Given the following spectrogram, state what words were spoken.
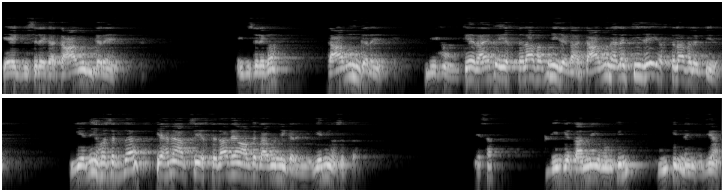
कि एक दूसरे का ताउन करें। एक दूसरे का ताउन करें। जी हाँ कह है कि इख्तलाफ अपनी जगह, ताउन अलग चीज़ है, इख्तलाफ अलग चीज़ है। ये नहीं हो सकता कि हमें आपसे इख्तलाफ है, हम आपका ताउन नहीं करेंगे। ये नहीं हो सकता। ऐसा? दीन के काम में ये मुमकिन? मुमकिन नहीं है। जी हाँ।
